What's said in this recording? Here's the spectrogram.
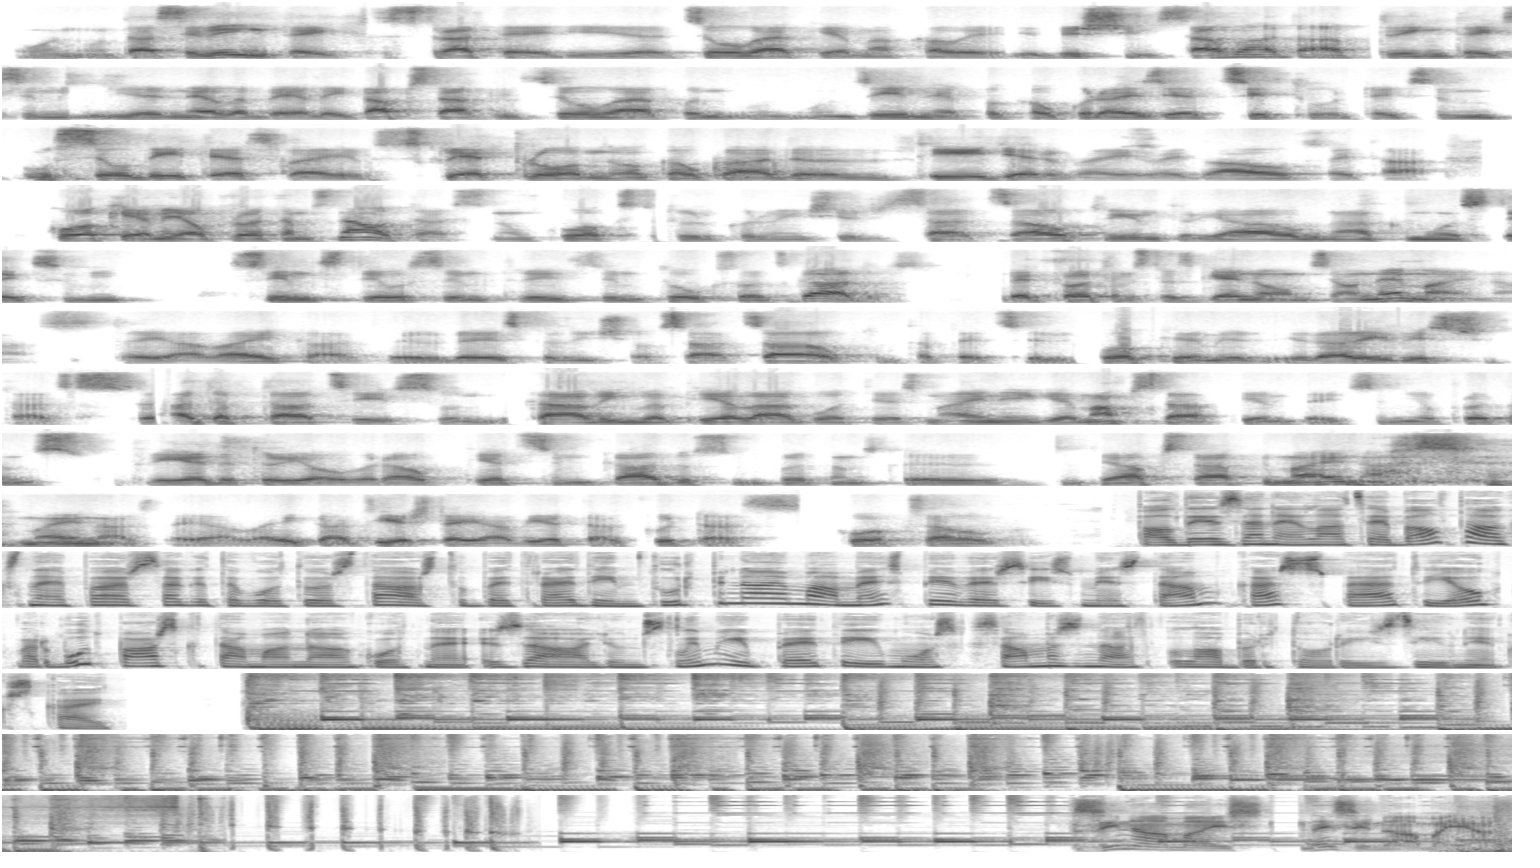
Un, un tas ir viņa teikta stratēģija. Cilvēkiem atkal ir bijis šī savādāk. Viņi, teiksim, ir nelabvēlīgi apstākļi cilvēku un, un, un dzīvnieku kaut kur aiziet citur, teiksim, uzsildīties vai skriet prom no kaut kāda tīģera vai, vai galvas vai tā. Kokiem jau, protams, nav tas. Nu, koks tur, kur viņš ir sācis augt, viņam tur jāaug nākamos, teiksim, 100, 200, 300 tūkstošus gadus. Bet, protams, tas genoms jau nemainās tajā laikā, reiz, kad viņš jau sāk augt. Tāpēc ir, kokiem ir, ir arī visas šīs adaptācijas un kā viņi var pielāgoties mainīgiem apstākļiem. Teiksim, jo, protams, priede tur jau var augt 500 gadus, un, protams, ka tie apstākļi mainās, mainās tajā laikā, tieši tajā vietā, kur tās koks aug. Paldies Zanē Lācē Baltāksnē par sagatavoto stāstu, bet raidījuma turpinājumā mēs pievērsīsimies tam, kas spētu jau varbūt pārskatāmā nākotnē zāļu un slimību pētījumos samazināt laboratorijas dzīvnieku skaitu. Zināmais nezināmajā.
